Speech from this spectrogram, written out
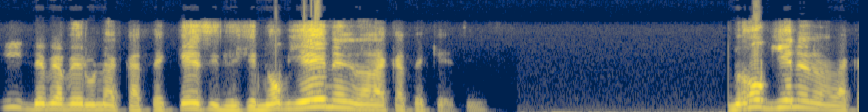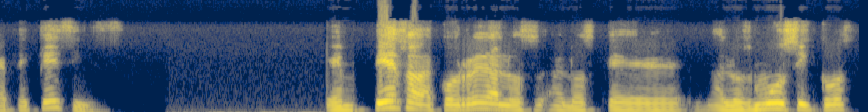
y debe haber una catequesis. dije, no vienen a la catequesis. No vienen a la catequesis. Empiezo a correr a los, a los que, a los músicos,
